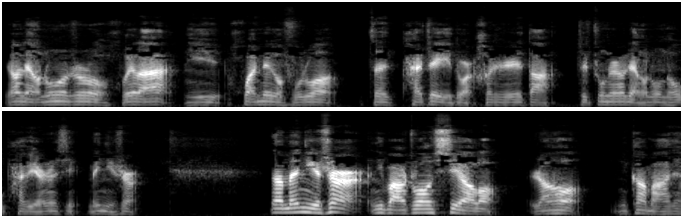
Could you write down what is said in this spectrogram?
然后两钟头之后回来，你换这个服装再拍这一段和谁谁搭，这中间有两个钟头拍别人戏没你事儿。那没你事儿，你把妆卸了，然后你干嘛去？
